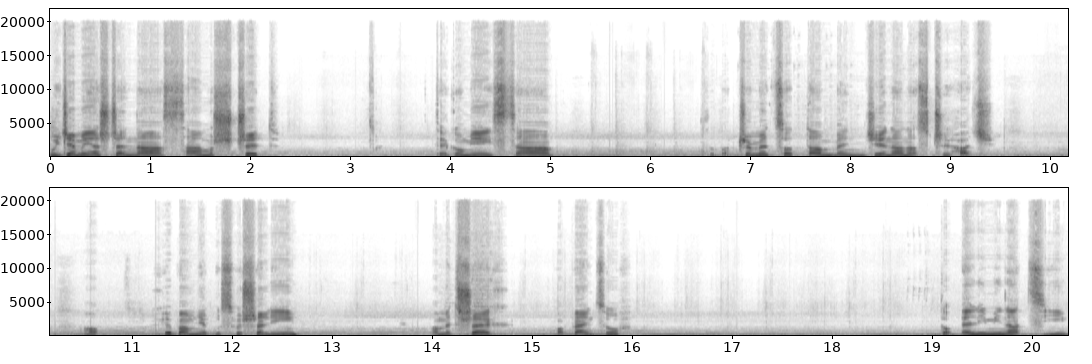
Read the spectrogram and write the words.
Pójdziemy jeszcze na sam szczyt tego miejsca. Zobaczymy, co tam będzie na nas czyhać. O, chyba mnie usłyszeli. Mamy trzech poprańców. Do eliminacji.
